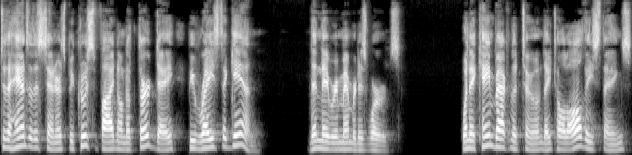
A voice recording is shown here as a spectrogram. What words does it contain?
to the hands of the sinners, be crucified, and on the third day be raised again. Then they remembered his words. When they came back from the tomb, they told all these things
